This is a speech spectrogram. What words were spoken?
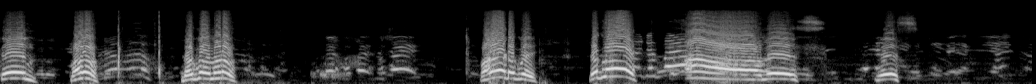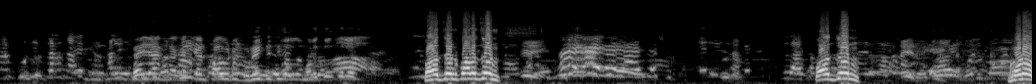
তিন মারো ঢুকবে মারো মারো ঢুকবে ঢুকবে আহ মিস মিস পাঁচজন পাঁচজন। পাঁচজন। ঘোড়ো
